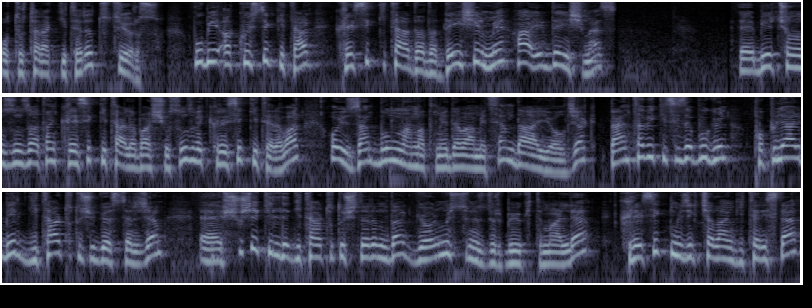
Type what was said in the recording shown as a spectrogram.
oturtarak gitarı tutuyoruz. Bu bir akustik gitar. Klasik gitarda da değişir mi? Hayır değişmez. E, birçoğunuzun zaten klasik gitarla başlıyorsunuz ve klasik gitarı var. O yüzden bununla anlatmaya devam etsem daha iyi olacak. Ben tabii ki size bugün popüler bir gitar tutuşu göstereceğim. E, şu şekilde gitar tutuşlarını da görmüşsünüzdür büyük ihtimalle. Klasik müzik çalan gitaristler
